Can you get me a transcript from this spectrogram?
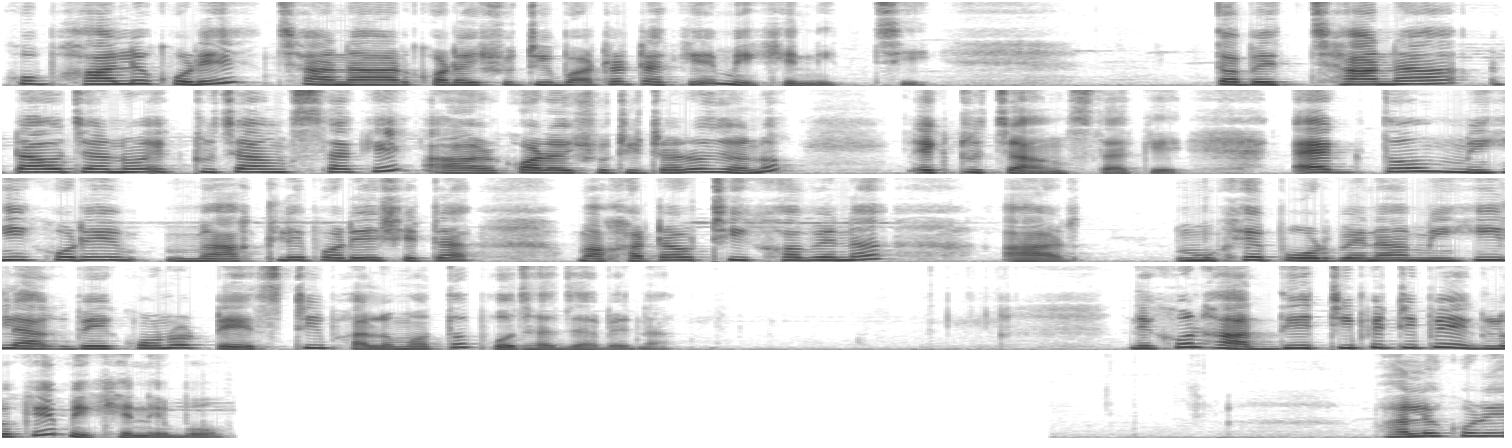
খুব ভালো করে ছানা আর কড়াইশুঁটি বাটাটাকে মেখে নিচ্ছি। তবে ছানাটাও যেন একটু চান্স থাকে আর কড়াইশুঁটিটারও যেন একটু চান্স থাকে। একদম মিহি করে মাখলে পরে সেটা মাখাটাও ঠিক হবে না। আর মুখে পড়বে না, মিহি লাগবে, কোনো টেস্টই ভালো মতো বোঝা যাবে না। দেখুন, হাত দিয়ে টিপে টিপে এগুলোকে মেখে নেব। ভালো করে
